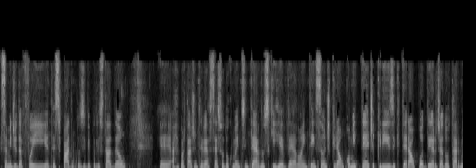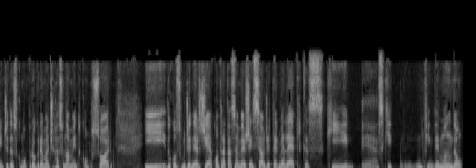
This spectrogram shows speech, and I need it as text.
Essa medida foi antecipada, inclusive, pelo Estadão. É, a reportagem teve acesso a documentos internos que revelam a intenção de criar um comitê de crise que terá o poder de adotar medidas como o programa de racionamento compulsório e do consumo de energia e a contratação emergencial de termoelétricas, que, é, as que, enfim, demandam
